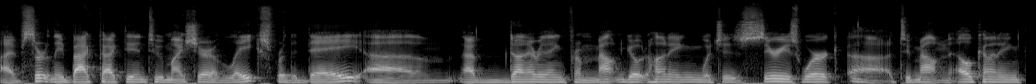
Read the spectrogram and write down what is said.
I've certainly backpacked into my share of lakes for the day. Um, I've done everything from mountain goat hunting, which is serious work, uh, to mountain elk hunting,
